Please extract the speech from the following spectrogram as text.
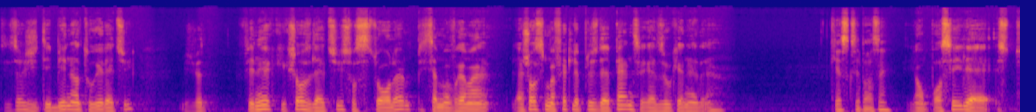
C'est ça, j'ai été bien entouré là-dessus. Je vais finir quelque chose là-dessus, sur cette histoire-là. Puis ça m'a vraiment. La chose qui m'a fait le plus de peine, c'est Radio-Canada. Qu'est-ce qui s'est passé? Ils ont passé la- cette,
